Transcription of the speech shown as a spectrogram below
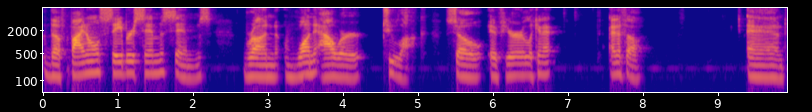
The final SaberSim Sims run one hour to lock. So if you're looking at NFL and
